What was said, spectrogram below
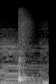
Thanks.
